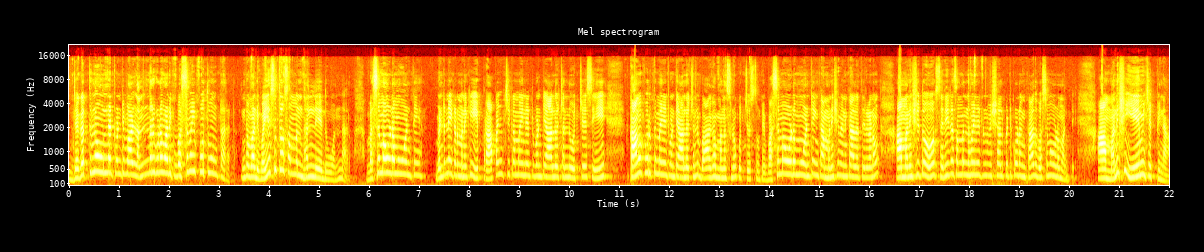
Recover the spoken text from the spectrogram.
జగత్తులో ఉన్నటువంటి వాళ్ళందరూ కూడా వాడికి వశమైపోతూ ఉంటారట. ఇంకా వాడి వయసుతో సంబంధం లేదు అన్నారు. వశమవడము అంటే? వెంటనే ఇక్కడ మనకి ప్రాపంచికమైనటువంటి ఆలోచనలు వచ్చేసి కామపూరితమైనటువంటి ఆలోచనలు బాగా మనసులోకి వచ్చేస్తుంటాయి. వశం అవడము అంటే ఇంకా మనిషి వెనకాల తిరగడం ఆ మనిషితో శరీర సంబంధమైనటువంటి విషయాలు పెట్టుకోవడం కాదు వశం అవడం అంటే. ఆ మనిషి ఏమి చెప్పినా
